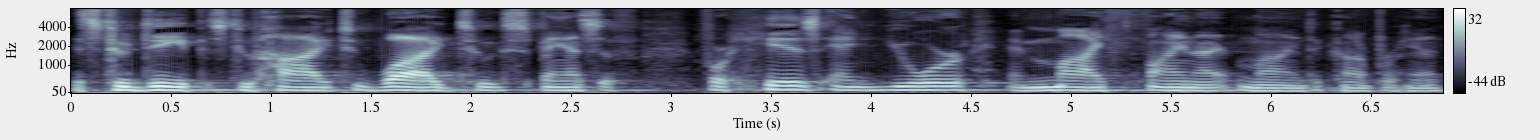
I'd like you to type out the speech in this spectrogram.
It's too deep, it's too high, too wide, too expansive for his and your and my finite mind to comprehend.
